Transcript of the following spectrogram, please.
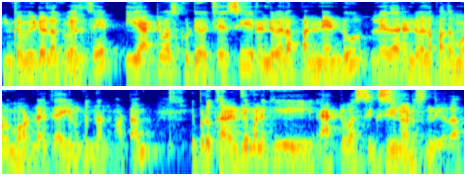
ఇంకా వీడియోలోకి వెళ్తే ఈ యాక్టివా స్కూటీ వచ్చేసి రెండు వేల పన్నెండు లేదా రెండు వేల పదమూడు మోడల్ అయితే అయి ఉంటుందన్నమాట. ఇప్పుడు కరెంట్లీ మనకి యాక్టివా సిక్స్ జీ నడుస్తుంది కదా.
